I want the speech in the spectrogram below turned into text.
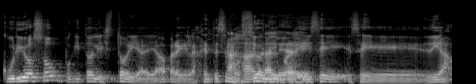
Curioso un poquito la historia, ¿ya? Para que la gente se emocione y por ahí se, se, diga,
